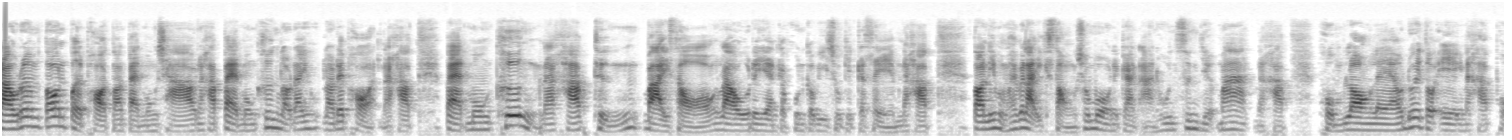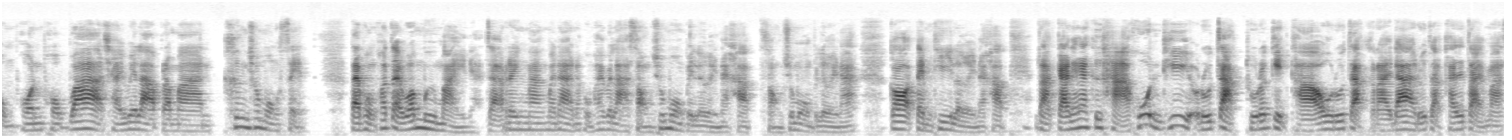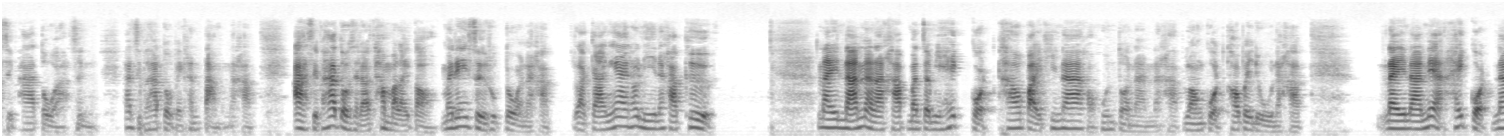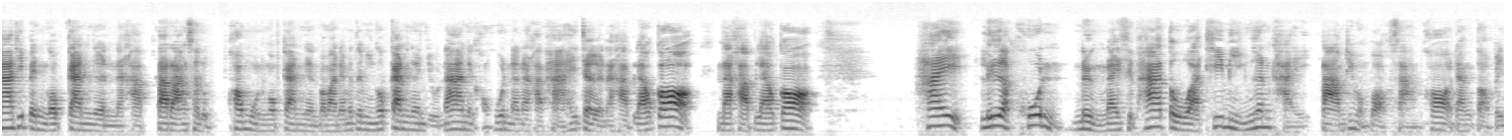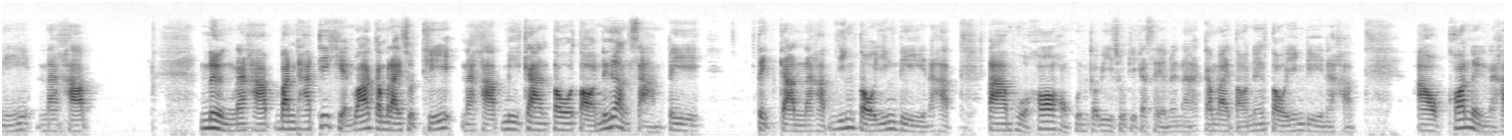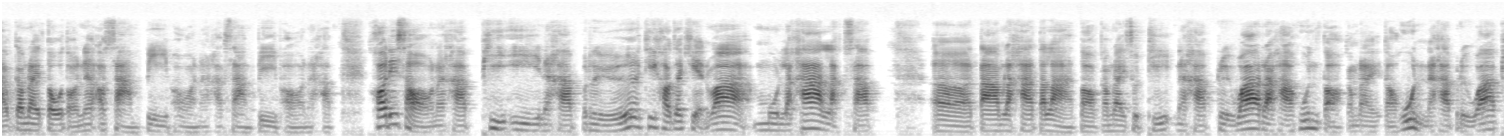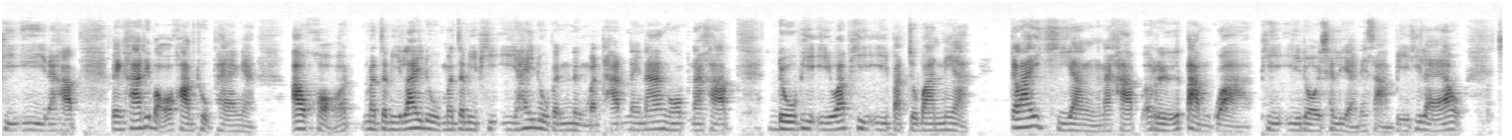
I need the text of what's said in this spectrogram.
เราเริ่มต้นเปิดพอร์ตตอน8โมงเช้านะครับ8โมงครึ่งเราได้เราได้พอร์ตนะครับ8โมงครึ่งนะครับถึงบ่าย2เราเรียนกับคุณกวีชูกิจเกษมนะครับ ตอนนี้ผมให้เวลาอีก 2 ชั่วโมงในการอ่านหุ้นซึ่งเยอะมากนะครับ ผมลองแล้วด้วยตัวเองนะครับ ผมพ้นพบว่าใช้เวลาประมาณครึ่งชั่วโมงเสร็จ แต่ผมเข้าใจว่ามือใหม่เนี่ยจะเร่งมากไม่ได้นะผมให้เวลา 2 ชั่วโมงไปเลยนะครับ2ชั่วโมงไปเลยนะ ก็เต็มที่เลยนะครับ หลักการง่ายๆคือหาหุ้นที่รู้จักธุรกิจเขารู้จักรายได้ รู้จักค่าใช้จ่ายมา 15 ตัวซึ่งถ้า15ตัวเป็นขั้นต่ำนะครับ อะ 15 ตัวเสร็จแล้วทำอะไรต่อ ไม่ได้ซื้อทุกตัวนะครับ หลักการง่ายเท่านี้นะครับ คือ ในนั้นนะครับมันจะมีให้กดเข้าไปที่หน้าของหุ้นตัวนั้นนะครับ ลองกดเข้าไปดูนะครับ ในนั้นเนี่ยให้กดหน้าที่เป็นงบการเงินนะครับ ตารางสรุปข้อมูลงบการเงินประมาณนี้มันจะมีงบการเงินอยู่หน้าหนึ่งของหุ้นนั้นนะครับ หาให้เจอนะครับ แล้วก็นะครับแล้วก็ให้เลือกหุ้น 1 ใน 15 ตัวที่มีเงื่อนไขตามที่ผมบอก 3 ข้อดังต่อไปนี้นะครับ 1. นะครับบรรทัดที่เขียนว่ากำไรสุทธินะครับมีการโตต่อเนื่อง 3 ปี ติดกันนะครับ ยิ่งโตยิ่งดีนะครับ ตามหัวข้อของคุณกวีชูกิจเกษมเลยนะกำไรต่อเนื่องโตยิ่งดีนะครับ เอาข้อ1นนะครับกำไรโตต่อเนื่องเอา 3 ปีพอนะครับ 3 ปีพอนะครับ ข้อที่2นะครับ PE นะครับ หรือที่เขาจะเขียนว่ามูลค่าหลักทรัพย์ตามราคาตลาดต่อกำไรสุทธินะครับ หรือว่าราคาหุ้นต่อกำไรต่อหุ้นนะครับ หรือว่า PE นะครับ เป็นค่าที่บอกว่าความถูกแพงเนี่ย เอาขอมันจะมีไล่ดูมันจะมี PE ให้ดูเป็น1บรรทัดในหน้างบนะครับ ดู PE ว่า PE ปัจจุบันเนี่ยใกล้เคียงนะครับ หรือต่ำกว่า PE โดยเฉลี่ยใน 3 ปีที่แล้ว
